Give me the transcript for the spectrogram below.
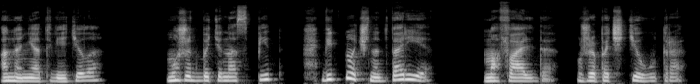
Она не ответила. Может быть, она спит? Ведь ночь на дворе. Мафальда, уже почти утро.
